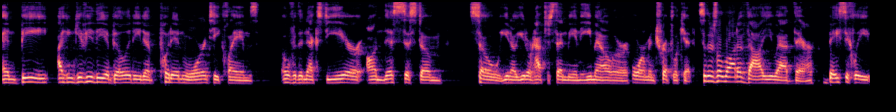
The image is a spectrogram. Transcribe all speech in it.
And B, I can give you the ability to put in warranty claims over the next year on this system. So, you know, you don't have to send me an email or form in triplicate. So there's a lot of value add there. Basically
